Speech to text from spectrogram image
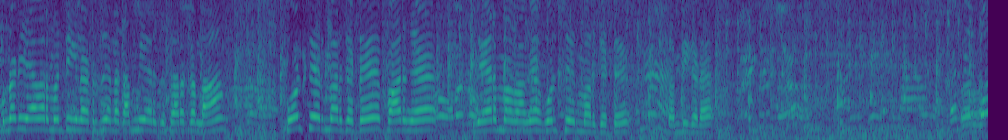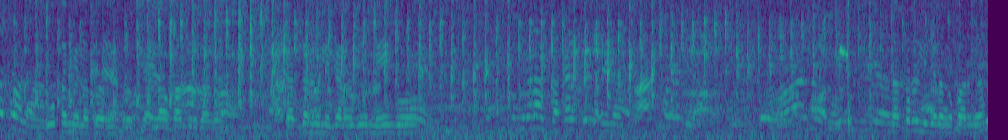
முன்னாடி வியாபாரம் பண்ணிட்டீங்களாட்டுது எல்லாம் கம்மியாக இருக்குது சரக்கெல்லாம். ஹோல்சேல் மார்க்கெட்டு பாருங்கள் நேரமாக வாங்க ஹோல்சேல் மார்க்கெட்டு தம்பி கடை. பாருங்க, கூட்டமே இல்லை பாருங்க எல்லாம் உட்காந்துருக்காங்க சக்கரவள்ளி கிழங்கு மேங்கோ சக்கரவள்ளி கிழங்கு பாருங்கள்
